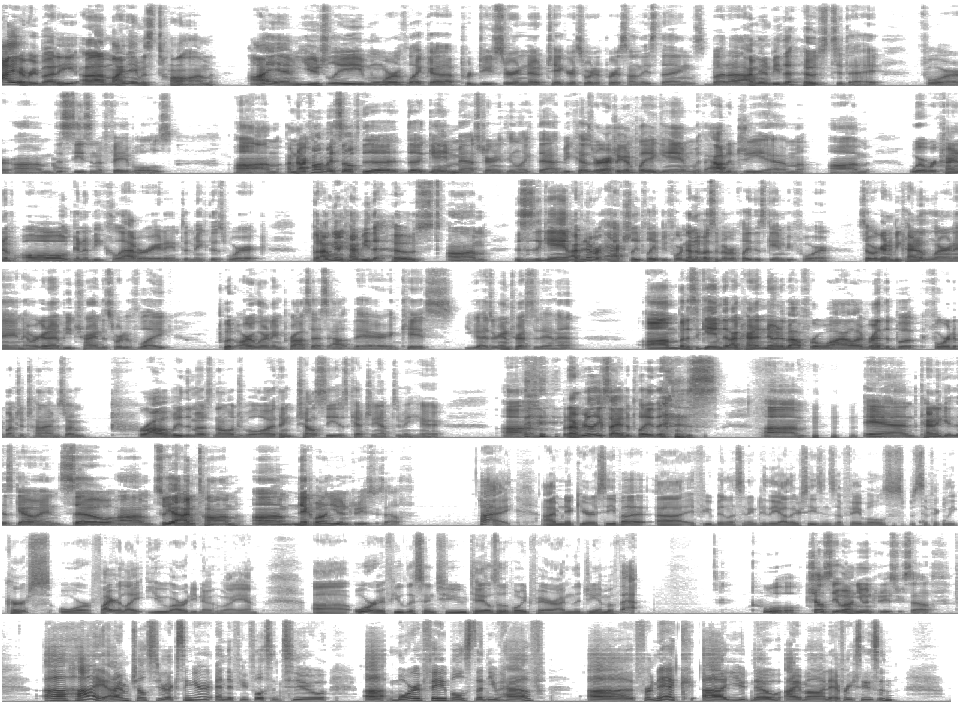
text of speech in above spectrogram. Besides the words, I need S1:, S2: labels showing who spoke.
S1: Hi, everybody. Uh, my name is Tom. I am usually more of like a producer and note taker sort of person on these things, but uh, I'm going to be the host today for um, this season of Fables. Um, I'm not calling myself the the game master or anything like that because we're actually going to play a game without a GM, um, where we're kind of all going to be collaborating to make this work. But I'm going to kind of be the host. Um, this is a game I've never actually played before. None of us have ever played this game before, so we're going to be kind of learning, and we're going to be trying to sort of like put our learning process out there in case you guys are interested in it. Um, but it's a game that I've kind of known about for a while. I've read the book for it a bunch of times, so I'm probably the most knowledgeable. I think Chelsea is catching up to me here. Um, but I'm really excited to play this um, and kind of get this going. So, um, so yeah, I'm Tom. Um, Nick, why don't you introduce yourself?
S2: Hi, I'm Nick Urasiva. Uh, if you've been listening to the other seasons of Fables, specifically Curse or Firelight, you already know who I am. Uh, or if you listen to Tales of the Void Fair, I'm the GM of that.
S1: Cool. Chelsea, why don't you introduce yourself?
S3: Uh, hi, I'm Chelsea Rexinger, and if you've listened to uh, more Fables than you have uh, for Nick, uh, you'd know I'm on every season.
